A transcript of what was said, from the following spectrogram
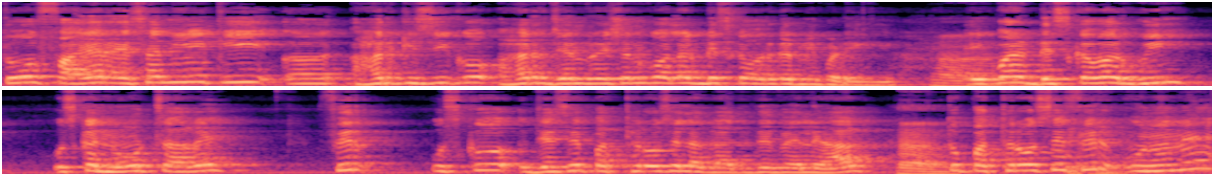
तो फायर ऐसा नहीं है कि हर किसी को हर जनरेशन को अलग डिस्कवर करनी पड़ेगी। हाँ। एक बार डिस्कवर हुई उसका नोट्स आ गए फिर उसको जैसे पत्थरों से लगाते थे पहले आग हाँ। तो पत्थरों से फिर उन्होंने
